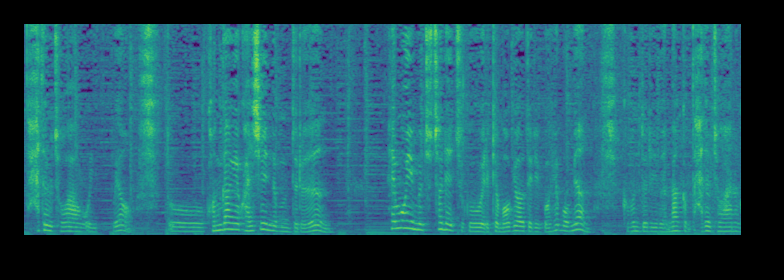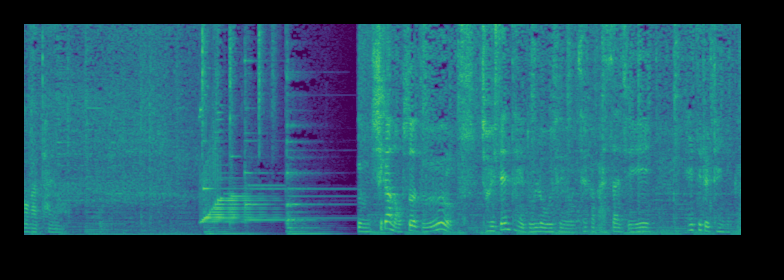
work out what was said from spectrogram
다들 좋아하고 있고요. 또 건강에 관심 있는 분들은 헤모힘을 추천해주고 이렇게 먹여드리고 해보면 그분들이 웬만큼 다들 좋아하는 것 같아요. 지금 시간 없어도 저희 센터에 놀러 오세요. 제가 마사지 해드릴 테니까.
